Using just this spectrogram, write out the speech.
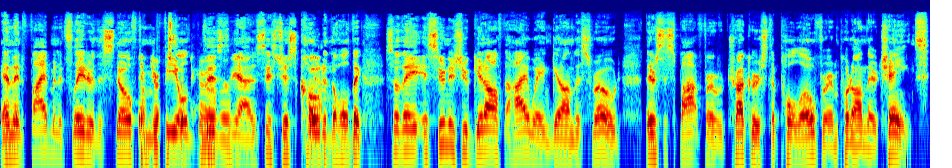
and then five minutes later the snow from the field, this, yeah, it's, it's just coated the whole thing. So they as soon as you get off the highway and get on this road, there's a spot for truckers to pull over and put on their chains.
